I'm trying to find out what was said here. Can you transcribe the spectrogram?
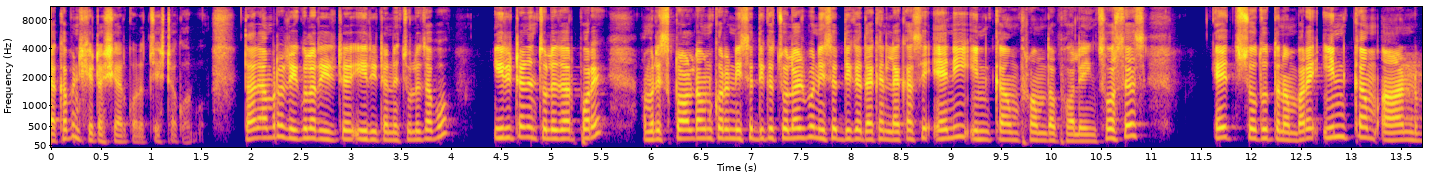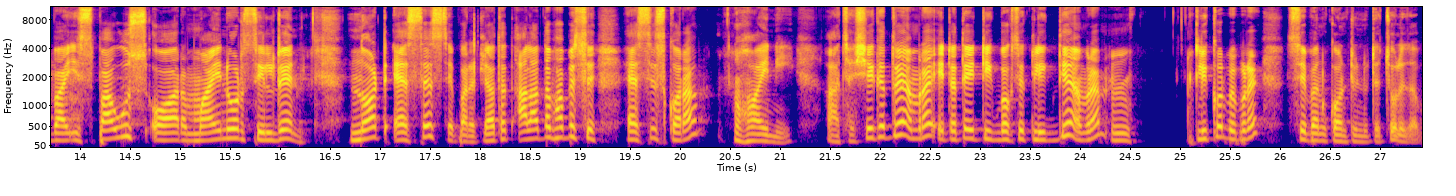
দেখাবেন সেটা শেয়ার করার চেষ্টা করব। তাহলে আমরা রেগুলার ই রিটার্নে চলে যাব। ই রিটার্নে চলে যাওয়ার পরে আমরা স্ক্রল ডাউন করে নিচের দিকে চলে আসব। নিচের দিকে দেখেন লেখা আছে any income from the following sources এই চতুর্থ নম্বরে income earned by spouse or minor children not assess separately অর্থাৎ আলাদাভাবে অ্যাসেস করা হয়নি। আচ্ছা সেক্ষেত্রে আমরা এটাতে এই টিক বক্সে ক্লিক দিয়ে আমরা ক্লিক করবে পরে সেভেন কন্টিনিউতে চলে যাব।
